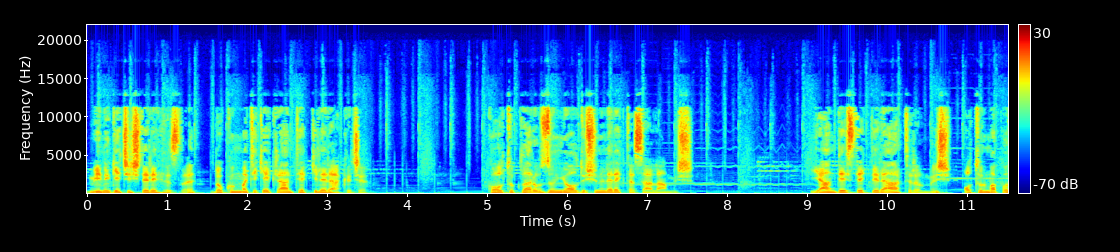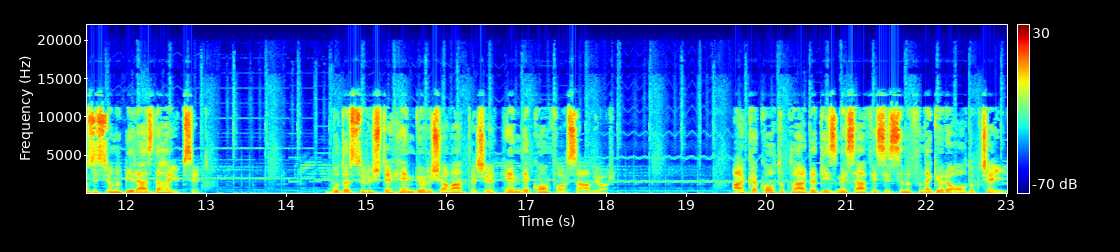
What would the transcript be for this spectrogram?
Menü geçişleri hızlı, dokunmatik ekran tepkileri akıcı. Koltuklar uzun yol düşünülerek tasarlanmış. Yan destekleri artırılmış, oturma pozisyonu biraz daha yüksek. Bu da sürüşte hem görüş avantajı hem de konfor sağlıyor. Arka koltuklarda diz mesafesi sınıfına göre oldukça iyi.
